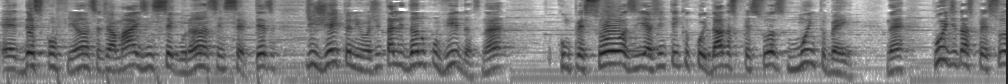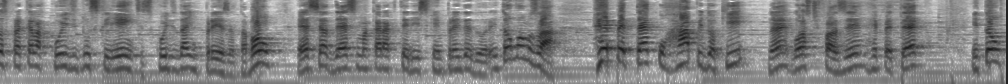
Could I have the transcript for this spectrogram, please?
é, desconfiança, jamais insegurança, incerteza, de jeito nenhum. A gente está lidando com vidas, né? com pessoas e a gente tem que cuidar das pessoas muito bem. Né? Cuide das pessoas para que ela cuide dos clientes, cuide da empresa, tá bom? Essa é a décima característica empreendedora. Então vamos lá. Repeteco rápido aqui, né? Gosto de fazer repeteco. Então,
